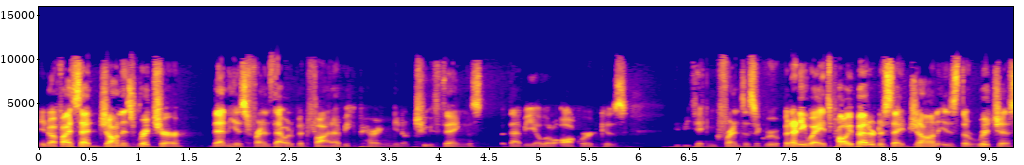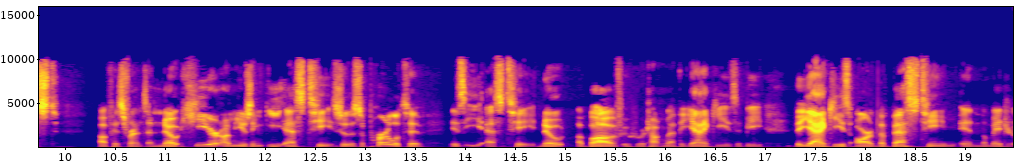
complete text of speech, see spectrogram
you know, if I said John is richer, than his friends, that would have been fine. I'd be comparing, you know, two things, but that'd be a little awkward because you'd be taking friends as a group. But anyway, it's probably better to say John is the richest of his friends. And note here, I'm using EST, so the superlative is EST. Note above, if we were talking about the Yankees, it'd be the Yankees are the best team in the major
